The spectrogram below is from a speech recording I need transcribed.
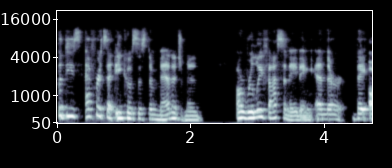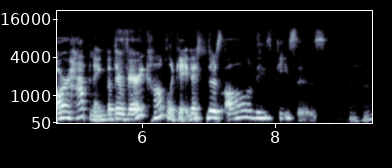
but these efforts at ecosystem management are really fascinating and they're they are happening but they're very complicated. There's all of these pieces. Mm-hmm.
